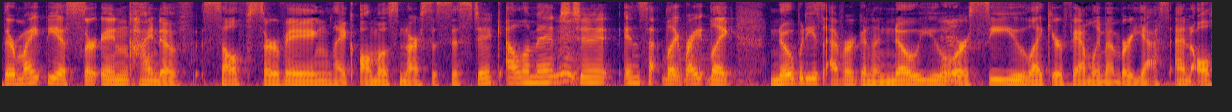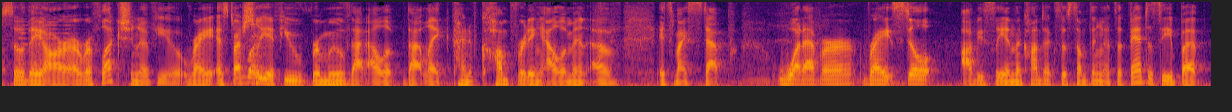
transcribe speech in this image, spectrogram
There might be a certain kind of self-serving, like almost narcissistic element mm. to inside, like right, like nobody's ever gonna know you mm. or see you like your family member. Yes, and also they are a reflection of you, right? Especially Right. if you remove that ele- that like kind of comforting element of it's my step, whatever, right? Still, obviously, in the context of something that's a fantasy, but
